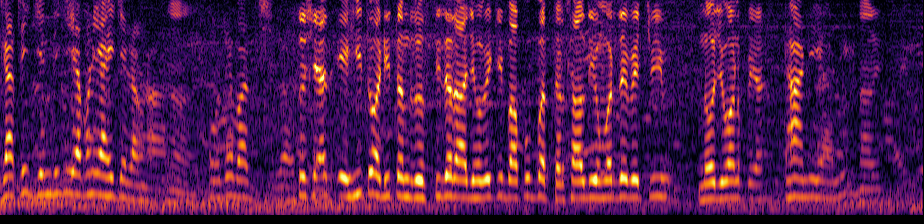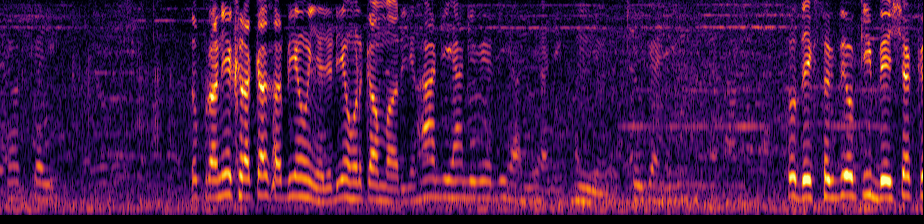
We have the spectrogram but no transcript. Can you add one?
ਜਾਤੀ ਜ਼ਿੰਦਗੀ ਆਪਣੀ ਆਹੀ ਚਲਾਉਣਾ। ਹਾਂ। ਉਹਦੇ ਬਾਅਦ ਬਸ। ਸੋ ਸ਼ਾਇਦ ਇਹੀ ਤੁਹਾਡੀ ਤੰਦਰੁਸਤੀ ਦਾ ਰਾਜ ਹੋਵੇ ਕਿ ਬਾਪੂ 72 ਸਾਲ ਦੀ ਉਮਰ ਦੇ ਵਿੱਚ ਵੀ ਨੌਜਵਾਨ ਪਿਆ। ਹਾਂਜੀ ਹਾਂਜੀ। ਹਾਂ ਹੋਰ ਜੀ। ਸੋ ਪੁਰਾਣੀਆਂ ਖੁਰਾਕਾਂ ਖਾਧੀਆਂ ਹੋਈਆਂ ਜਿਹੜੀਆਂ ਹੁਣ ਕੰਮ ਆ ਰਹੀਆਂ। ਹਾਂਜੀ ਹਾਂਜੀ ਵੀਰ ਜੀ ਹਾਂਜੀ ਹਾਂਜੀ। ਹਾਂਜੀ, ਠੀਕ ਹੈ ਜੀ। ਸੋ ਦੇਖ ਸਕਦੇ ਹੋ ਕਿ ਬੇਸ਼ੱਕ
